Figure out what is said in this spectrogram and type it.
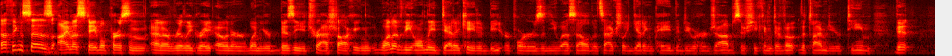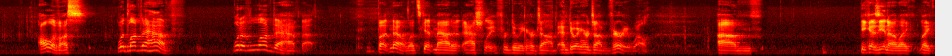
nothing says I'm a stable person and a really great owner when you're busy trash talking one of the only dedicated beat reporters in USL that's actually getting paid to do her job so she can devote the time to your team that all of us would love to have. Would have loved to have that. But no, let's get mad at Ashley for doing her job and doing her job very well. Um, because you know, like like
